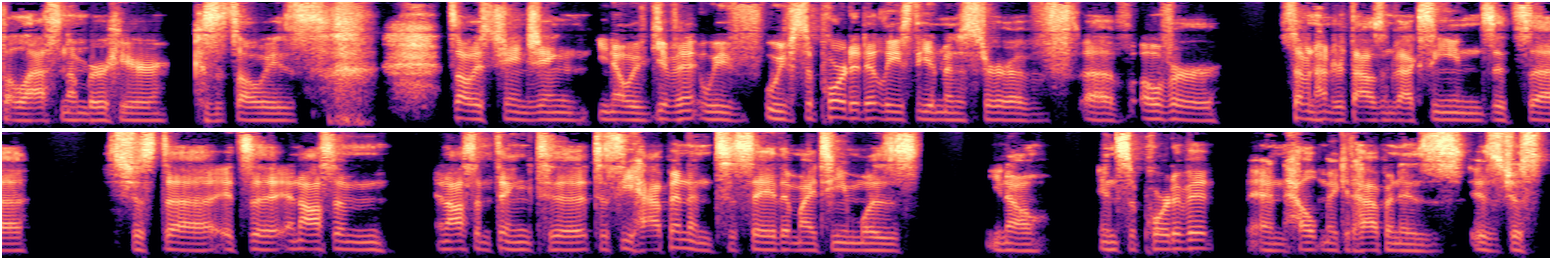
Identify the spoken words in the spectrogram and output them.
the last number here because it's always it's always changing. You know, we've given we've we've supported at least the administer of of over 700,000 vaccines. It's uh it's just uh it's a, an awesome an awesome thing to to see happen and to say that my team was you know in support of it and help make it happen is is just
